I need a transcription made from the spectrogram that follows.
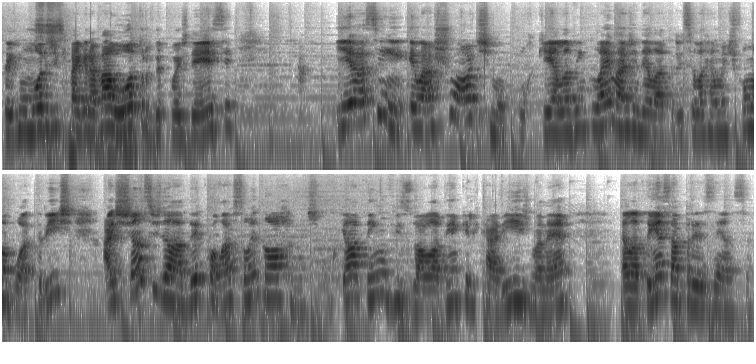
teve rumores de que vai gravar outro depois desse. E eu, assim, eu acho ótimo, porque ela vincular a imagem dela atriz, se ela realmente for uma boa atriz, as chances dela decolar são enormes, porque ela tem um visual, ela tem aquele carisma, né? Ela tem essa presença.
